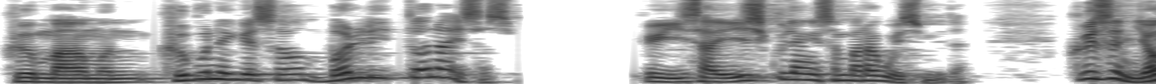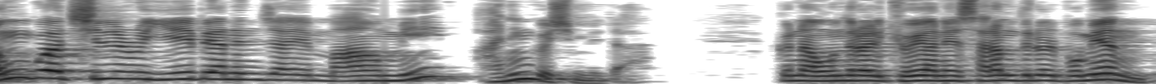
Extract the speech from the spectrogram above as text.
그 마음은 그분에게서 멀리 떠나 있었습니다. 그 이사야 29장에서 말하고 있습니다. 그것은 영과 진리로 예배하는 자의 마음이 아닌 것입니다. 그러나 오늘날 교회 안의 사람들을 보면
